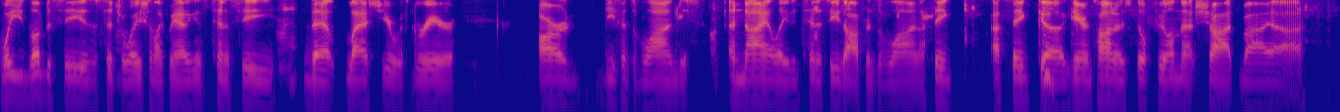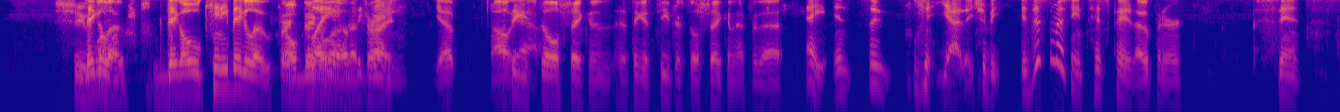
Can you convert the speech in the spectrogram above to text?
What you'd love to see is a situation like we had against Tennessee that last year with Grier. Our defensive line just annihilated Tennessee's offensive line. I think I think uh, Guarantano is still feeling that shot by uh, shoot Bigelow, big old Kenny Bigelow, first Old Bigelow, play of that's the right. game. Yep. Oh, I Oh think yeah. he's still shaking. I think his teeth are still shaking after that. Hey, and so yeah, they should be. Is this the most anticipated opener since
